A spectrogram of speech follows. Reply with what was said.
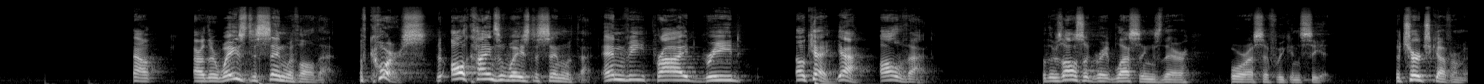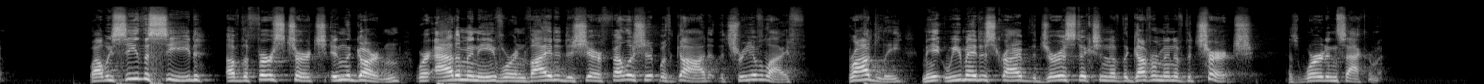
Now, are there ways to sin with all that? Of course. There are all kinds of ways to sin with that envy, pride, greed. Okay, yeah, all of that. But there's also great blessings there for us if we can see it. The church government. While we see the seed of the first church in the garden, where Adam and Eve were invited to share fellowship with God at the tree of life, Broadly, we may describe the jurisdiction of the government of the church as word and sacrament.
